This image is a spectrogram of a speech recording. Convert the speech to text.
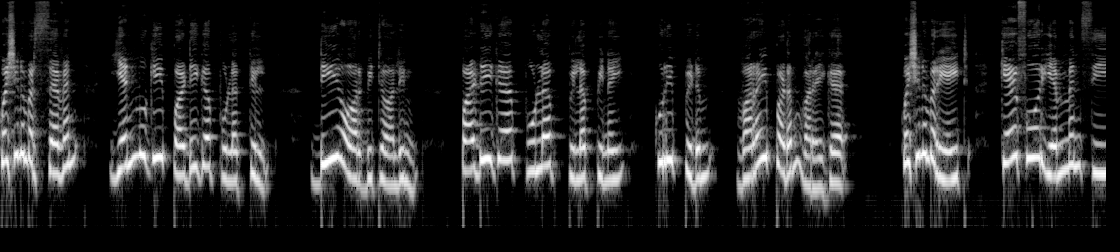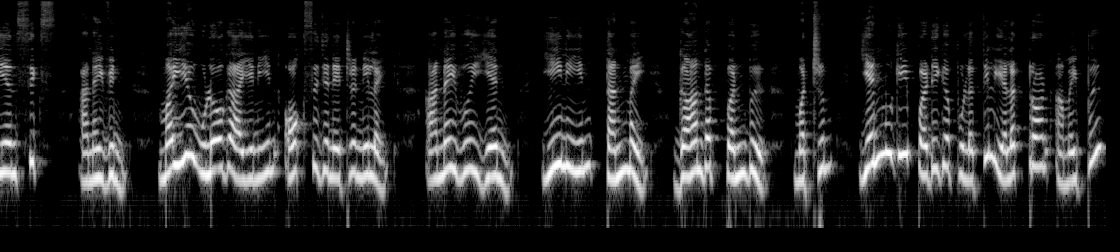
கொஷின் நம்பர் செவன் எண்முகி படிக புலத்தில் டி ஆர்பிட்டாலின் படிக புல பிளப்பினை குறிப்பிடும் வரைபடம் வரைக. Question number eight K four MNCN six அணைவின் மைய உலோக அயனியின் ஆக்சிஜனேற்ற நிலை. அணைவு எண். ஈனியின் தன்மை காந்தப் பண்பு மற்றும் எண்முகி படிக புலத்தில் எலக்ட்ரான் அமைப்பு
